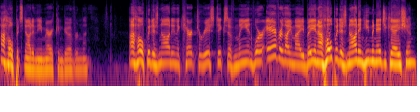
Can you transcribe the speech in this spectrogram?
I hope it's not in the American government. I hope it is not in the characteristics of men, wherever they may be, and I hope it is not in human education,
